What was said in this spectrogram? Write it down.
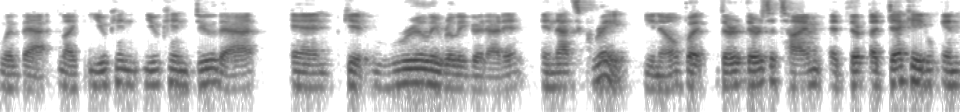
with that. Like you can you can do that and get really really good at it and that's great you know but there there's a time a, a decade in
